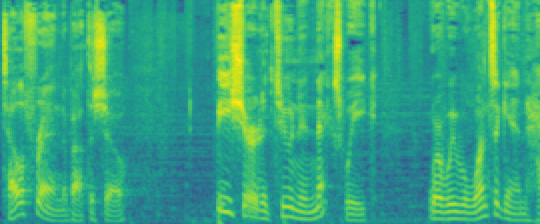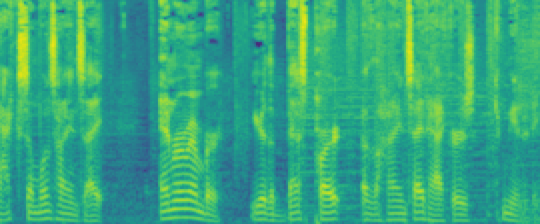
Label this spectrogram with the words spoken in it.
tell a friend about the show. Be sure to tune in next week where we will once again hack someone's hindsight. And remember, you're the best part of the Hindsight Hackers community.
